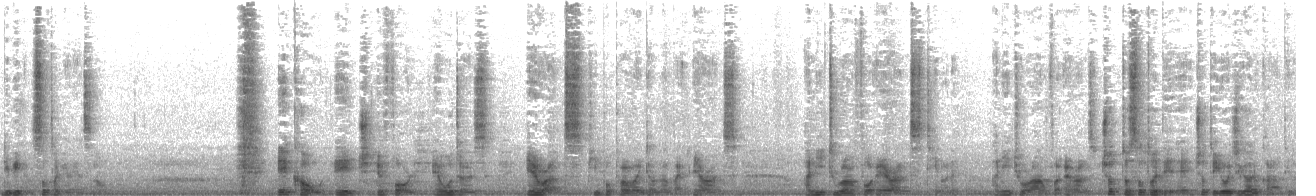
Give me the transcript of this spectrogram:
リビングの外にあるやつの Echo, age, effort, elders, errands people probably don't know about errands I need to run for errands っていうのね I need to run for errands ちょっと外でねちょっと用事があるからっていう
